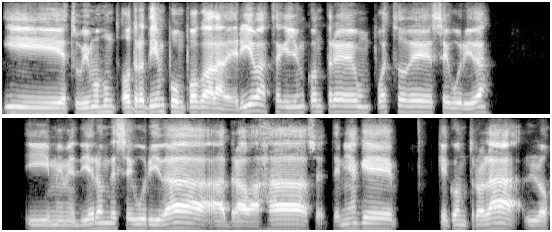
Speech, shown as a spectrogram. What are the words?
Y estuvimos otro tiempo un poco a la deriva hasta que yo encontré un puesto de seguridad y me metieron de seguridad a trabajar. tenía que, controlar los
